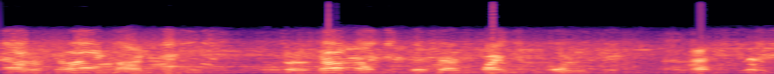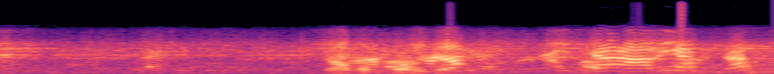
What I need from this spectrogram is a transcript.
Ja, dat krijg ik hartstikke. Dat gaat eigenlijk best uit Spanje voor Ja, dat hoor ik. Ja, dat is.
